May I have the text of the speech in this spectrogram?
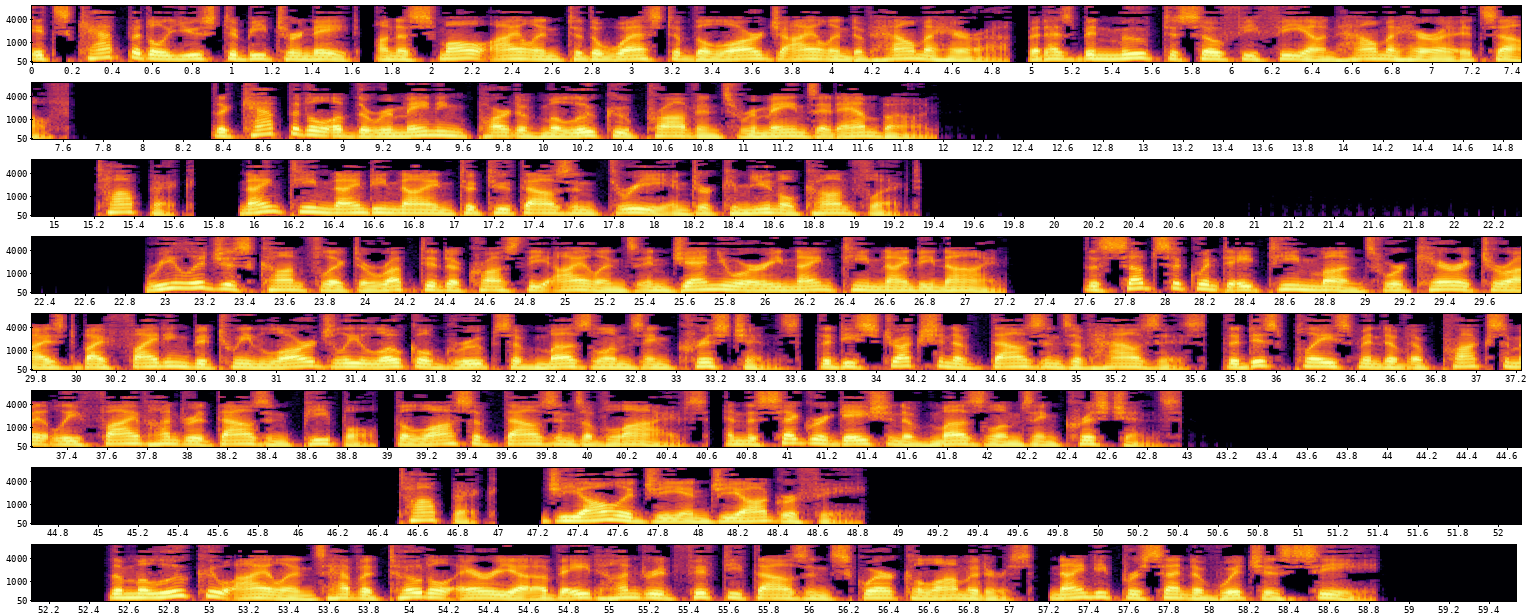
Its capital used to be Ternate, on a small island to the west of the large island of Halmahera, but has been moved to Sofifi on Halmahera itself. The capital of the remaining part of Maluku province remains at Ambon. 1999–2003 intercommunal conflict Religious conflict erupted across the islands in January 1999. The subsequent 18 months were characterized by fighting between largely local groups of Muslims and Christians, the destruction of thousands of houses, the displacement of approximately 500,000 people, the loss of thousands of lives, and the segregation of Muslims and Christians. Geology and geography The Maluku Islands have a total area of 850,000 square kilometers, 90% of which is sea.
